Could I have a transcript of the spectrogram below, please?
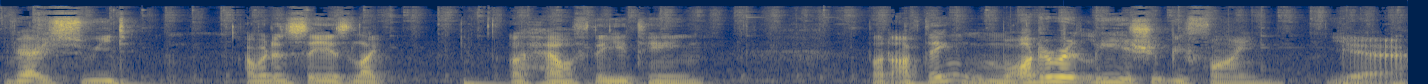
very sweet. I wouldn't say it's like a healthy thing but I think moderately it should be fine. Yeah.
